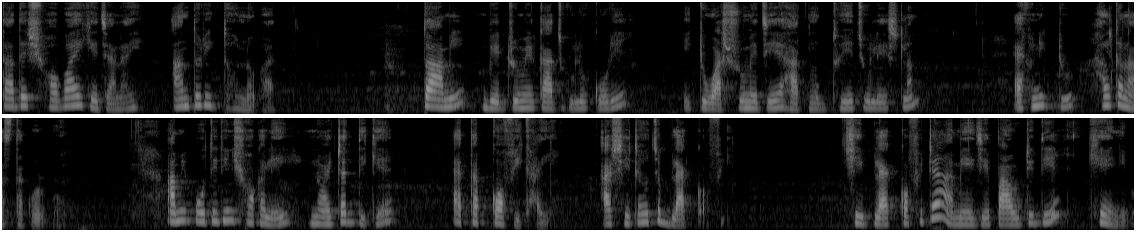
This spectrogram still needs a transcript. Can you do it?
তাদের সবাইকে জানাই আন্তরিক ধন্যবাদ। তো আমি বেডরুমের কাজগুলো করে একটু ওয়াশরুমে যেয়ে হাত মুখ ধুয়ে চলে এসলাম। এখন একটু হালকা নাস্তা করব। আমি প্রতিদিন সকালে নয়টার দিকে এক কাপ কফি খাই, আর সেটা হচ্ছে ব্ল্যাক কফি সেই ব্ল্যাক কফিটা আমি এই যে পাউরুটি দিয়ে খেয়ে নিব।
